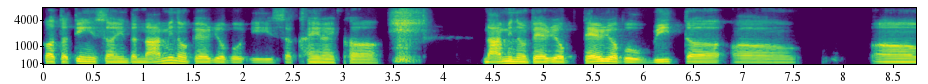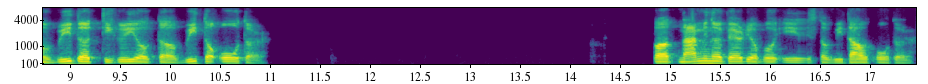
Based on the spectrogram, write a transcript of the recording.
But the thing is, uh, in the nominal variable is uh, kind of like a nominal variable variable with the uh, uh, with the degree of the with the order. but nominal variable is the without order.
